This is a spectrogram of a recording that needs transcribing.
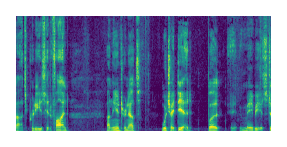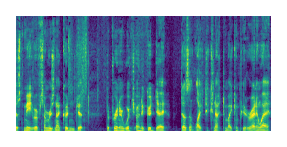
Uh, it's pretty easy to find on the internet, which I did, but maybe it's just me. But for some reason, I couldn't get the printer, which on a good day doesn't like to connect to my computer anyway.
